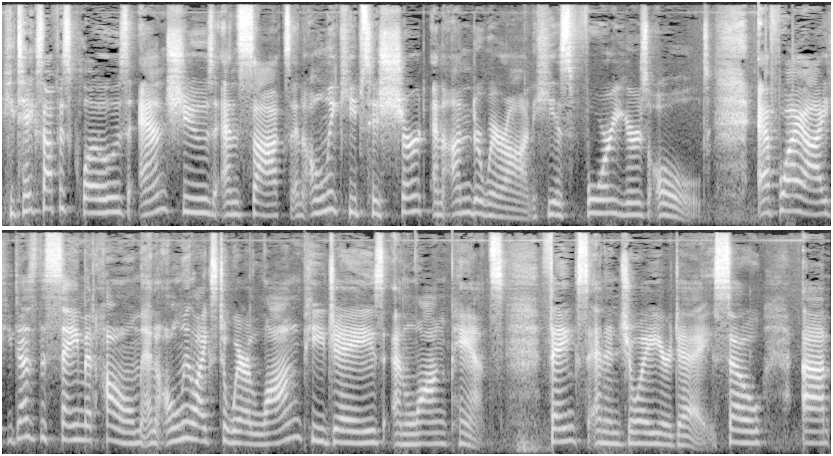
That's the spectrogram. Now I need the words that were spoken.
He takes off his clothes and shoes and socks and only keeps his shirt and underwear on. He is four years old. FYI, he does the same at home and only likes to wear long PJs and long pants. Thanks and enjoy your day. So, um,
